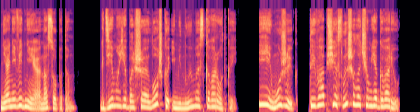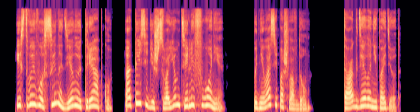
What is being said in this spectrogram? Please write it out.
«Няня виднее, она с опытом». «Где моя большая ложка, именуемая сковородкой?» «Эй, мужик, ты вообще слышал, о чем я говорю? Из твоего сына делают тряпку, а ты сидишь в своем телефоне». Поднялась и пошла в дом. Так дело не пойдет.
